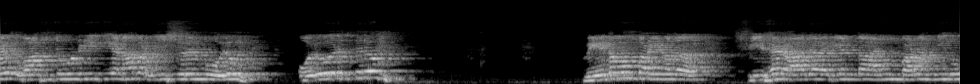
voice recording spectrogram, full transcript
നാമങ്ങളെ ഉപാസിച്ചുകൊണ്ടിരിക്കുകയാണ് പരമേശ്വരൻ പോലും. ഓരോരുത്തരും വേദവും പറയുന്നത് ശ്രീധരാചാര്യൻ താനും പറഞ്ഞിരു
